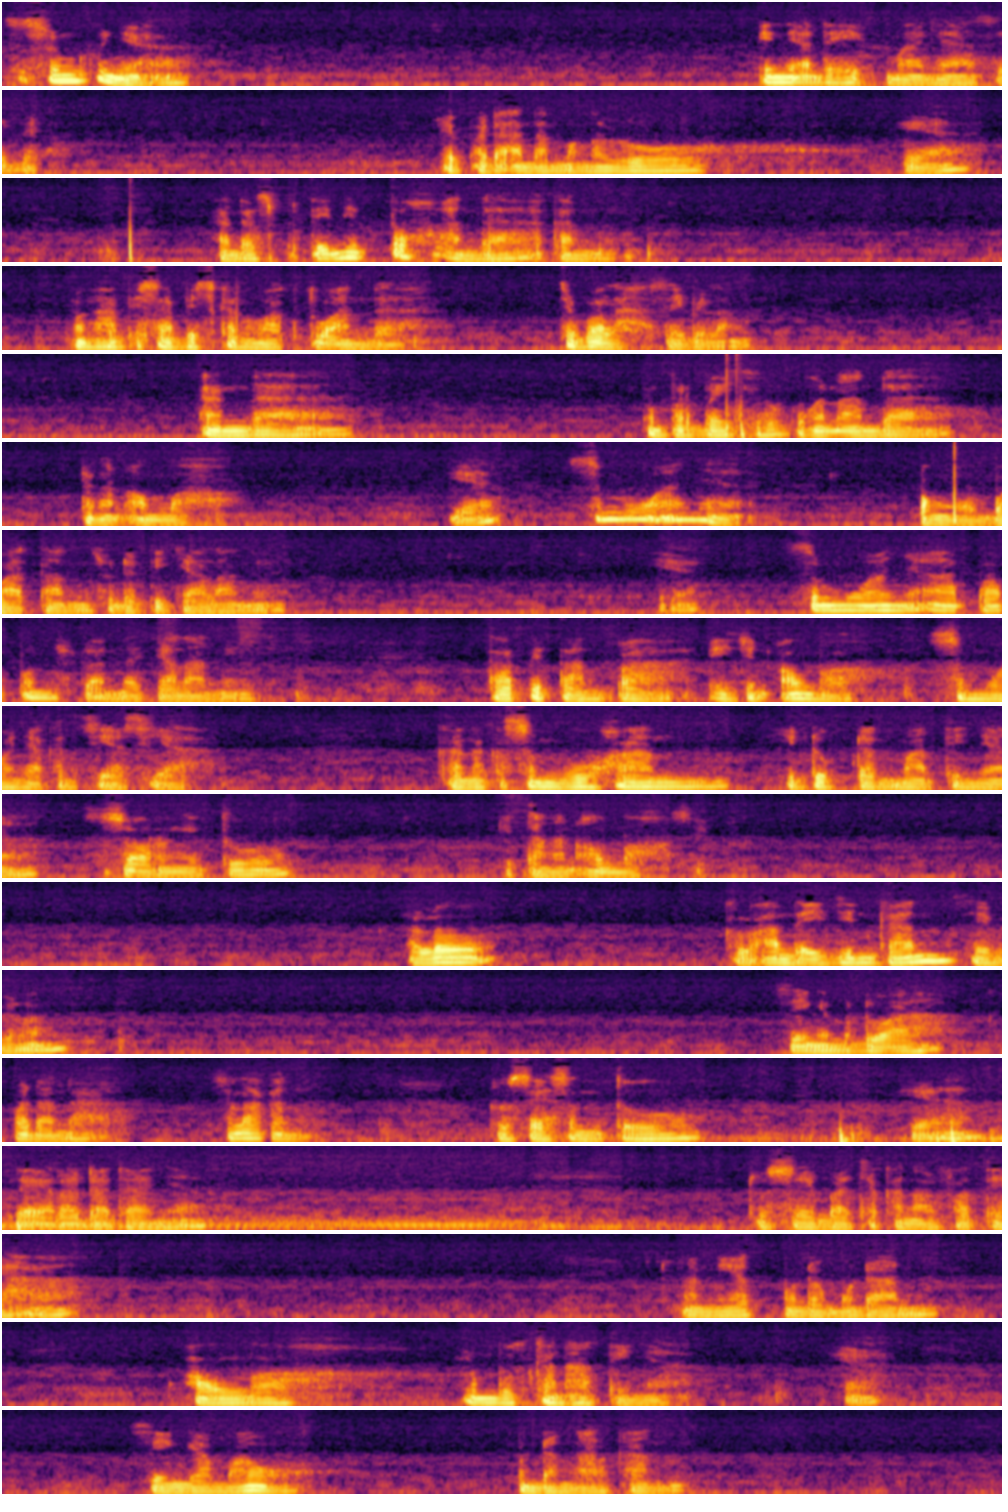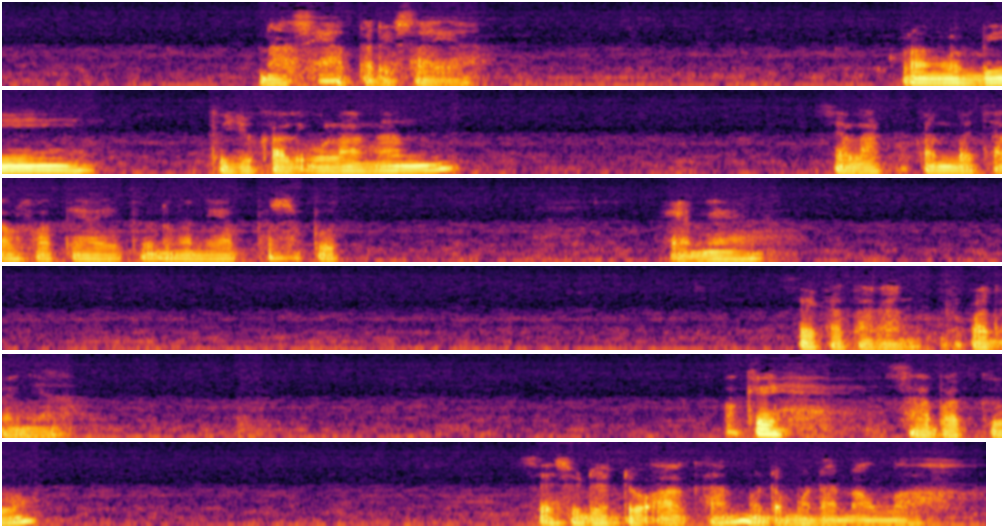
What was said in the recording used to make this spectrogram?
Sesungguhnya ini ada hikmahnya saya. Daripada Anda mengeluh, ya, Anda seperti ini, toh Anda akan menghabis-habiskan waktu Anda. Cobalah saya bilang, anda memperbaiki hubungan Anda dengan Allah. Ya, semuanya pengobatan sudah dijalani. Ya, semuanya apa pun sudah Anda jalani. Tapi tanpa izin Allah, semuanya akan sia-sia. Karena kesembuhan hidup dan matinya seseorang itu di tangan Allah. Lalu kalau Anda izinkan, saya bilang, saya ingin berdoa kepada Anda. Silakan. Terus saya sentuh ya daerah dadanya. Terus saya bacakan Al-Fatihah. dengan niat mudah-mudahan Allah lembutkan hatinya ya sehingga mau mendengarkan nasihat dari saya. Kurang lebih tujuh kali ulangan saya lakukan baca Al-Fatihah itu dengan niat tersebut. Akhirnya saya katakan kepadanya oke sahabatku saya sudah doakan mudah-mudahan Allah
